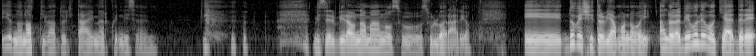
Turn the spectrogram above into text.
Io non ho attivato il timer, quindi se... mi servirà una mano su, sull'orario. E dove ci troviamo noi? Allora, vi volevo chiedere,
